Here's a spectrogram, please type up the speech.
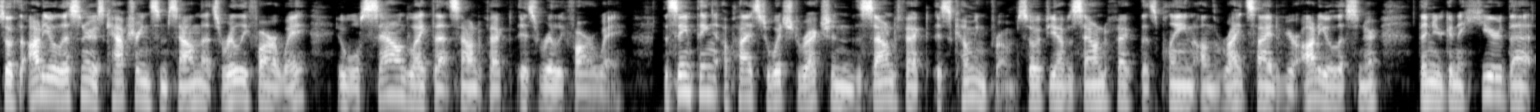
So if the audio listener is capturing some sound that's really far away, it will sound like that sound effect is really far away. The same thing applies to which direction the sound effect is coming from. So if you have a sound effect that's playing on the right side of your audio listener, then you're going to hear that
